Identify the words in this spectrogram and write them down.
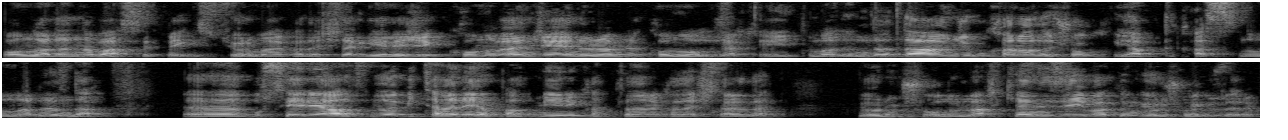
Onlardan da bahsetmek istiyorum arkadaşlar. Gelecek konu bence en önemli konu olacak eğitim adında. Daha önce bu kanalda çok yaptık aslında onlardan da. Ee, bu seri altında bir tane yapalım. Yeni katılan arkadaşlar da görmüş olurlar. Kendinize iyi bakın. Görüşmek üzere.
